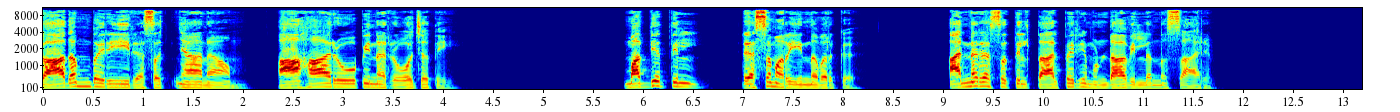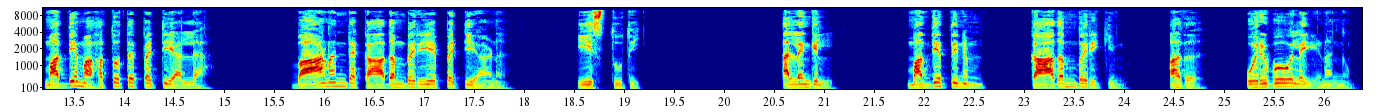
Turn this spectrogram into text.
കാദംബരി രസജ്ഞാനാം ആഹാരോപിന രോചത്തെ മദ്യത്തിൽ രസമറിയുന്നവർക്ക് അന്നരസത്തിൽ താൽപ്പര്യമുണ്ടാവില്ലെന്ന് സാരം. മദ്യമഹത്വത്തെപ്പറ്റിയല്ല ബാണന്റെ കാദംബരിയെപ്പറ്റിയാണ് ഈ സ്തുതി. അല്ലെങ്കിൽ മദ്യത്തിനും കാദംബരിക്കും അത് ഒരുപോലെ ഇണങ്ങും.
